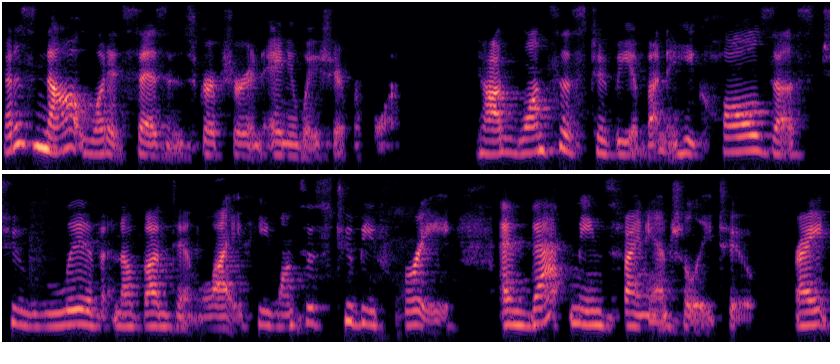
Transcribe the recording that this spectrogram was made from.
That is not what it says in scripture in any way, shape, or form. God wants us to be abundant. He calls us to live an abundant life. He wants us to be free. And that means financially too, right?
